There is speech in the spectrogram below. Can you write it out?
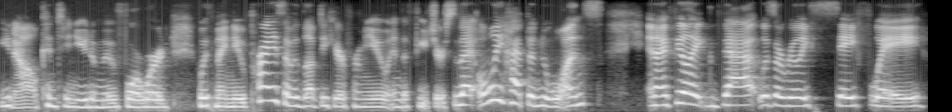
you know, I'll continue to move forward with my new price. I would love to hear from you in the future. So that only happened once. And I feel like that was a really safe way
